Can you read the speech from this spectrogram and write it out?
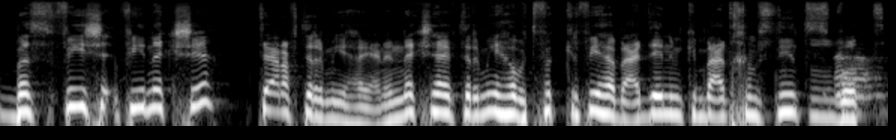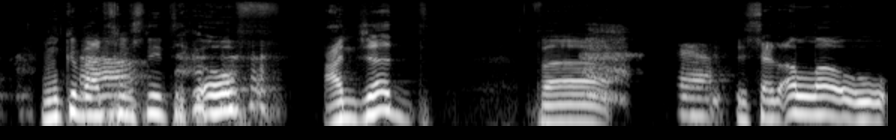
بس في ش... في نكشة تعرف ترميها يعني النكشة هاي بترميها وبتفكر فيها بعدين يمكن بعد خمس سنين تزبط. ممكن بعد خمس سنين تحكي أوف عن جد. ف يسعد الله و...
